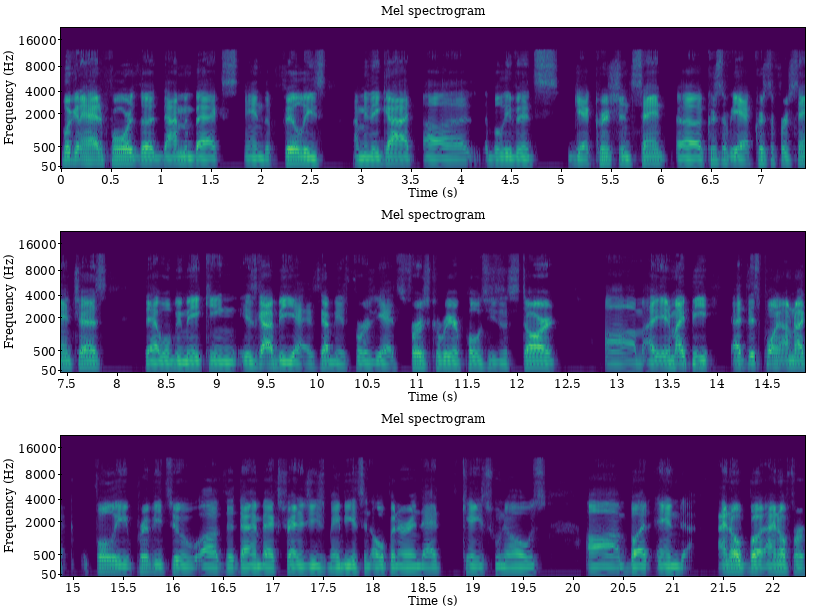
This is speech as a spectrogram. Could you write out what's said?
Looking ahead for the Diamondbacks and the Phillies. I mean, they got, uh, I believe it's yeah, Christian San, uh, Christopher, yeah, Christopher Sanchez that will be making. It's got to be yeah, it's got to be his first, yeah, his first career postseason start. Um, I, it might be at this point. I'm not fully privy to uh, the Diamondback strategies. Maybe it's an opener in that case. Who knows? Um, but and I know, but I know for a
